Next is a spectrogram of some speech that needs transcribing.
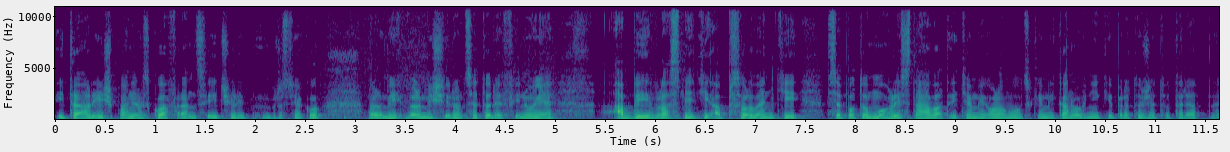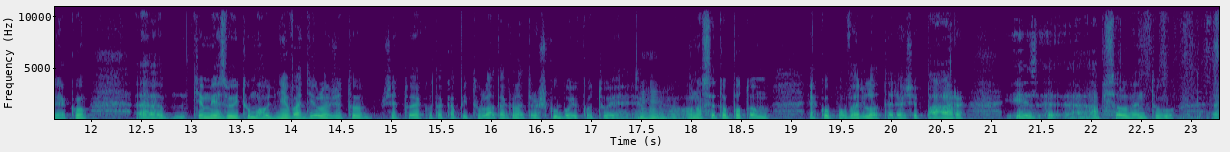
Itálii, Španělsku a Francii, čili prostě jako velmi, velmi široce to definuje, aby vlastně ti absolventi se potom mohli stávat i těmi olomouckými kanovníky, protože to teda jako Eh, těm jezuitům hodně vadilo, že to, že to jako ta kapitula takhle trošku bojkotuje. Jako, mm-hmm. no. Ono se to potom jako povedlo, teda, že pár eh, absolventů eh,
